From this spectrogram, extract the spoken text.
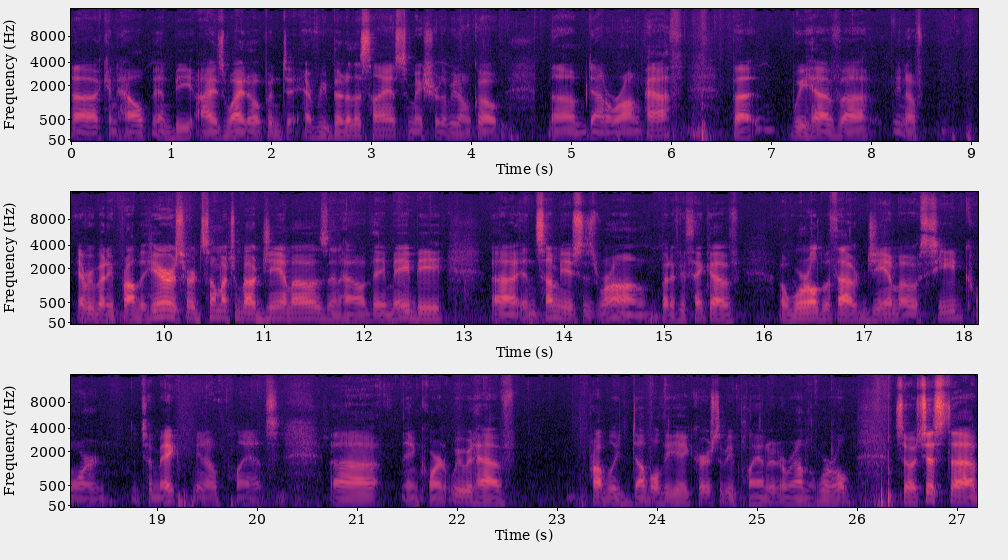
uh, can help, and be eyes wide open to every bit of the science to make sure that we don't go um, down a wrong path. But we have, uh, you know, everybody probably here has heard so much about GMOs and how they may be uh, in some uses wrong, but if you think of a world without GMO seed corn to make you know plants uh, in corn, we would have probably double the acres to be planted around the world. So it's just uh,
